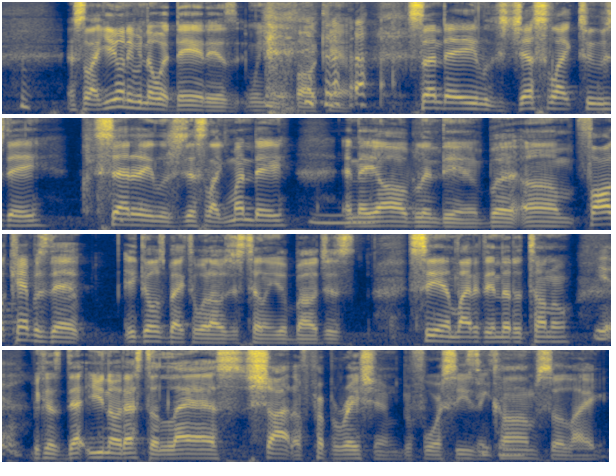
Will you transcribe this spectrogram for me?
and so like you don't even know what day it is when you're in fall camp. Sunday looks just like Tuesday. Saturday looks just like Monday, and they all blend in. But um, fall camp is that it goes back to what I was just telling you about, just seeing light at the end of the tunnel yeah, because that you know that's the last shot of preparation before season, Season. comes. So like,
